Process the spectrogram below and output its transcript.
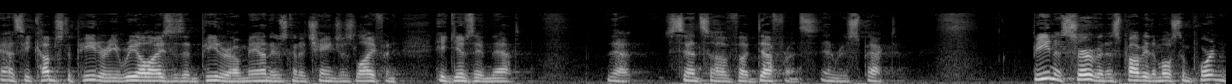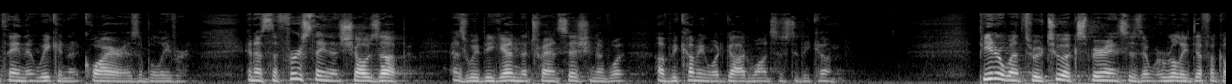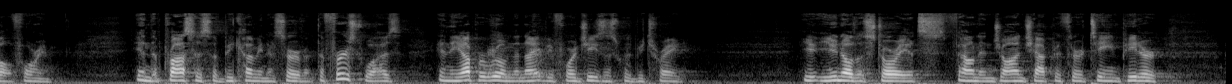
As he comes to Peter, he realizes in Peter a man who's going to change his life, and he gives him that, that sense of uh, deference and respect. Being a servant is probably the most important thing that we can acquire as a believer. And it's the first thing that shows up as we begin the transition of, what, of becoming what God wants us to become. Peter went through two experiences that were really difficult for him in the process of becoming a servant. The first was in the upper room the night before Jesus was betrayed. You, you know the story. It's found in John chapter 13. Peter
